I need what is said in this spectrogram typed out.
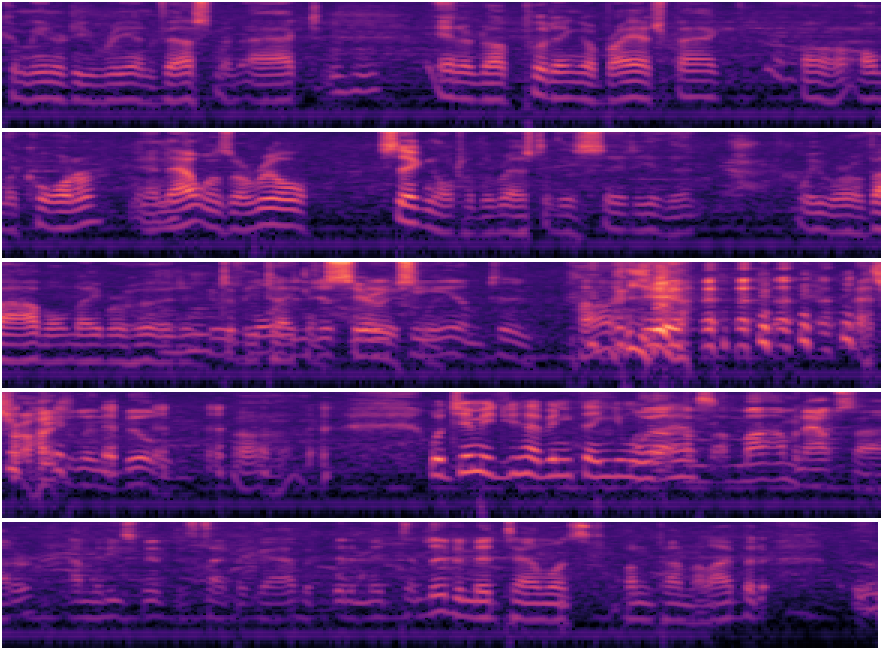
Community Reinvestment Act, Mm-hmm. ended up putting a branch bank uh, on the corner, Mm-hmm. and that was a real signal to the rest of the city that we were a viable neighborhood Mm-hmm. and to be taken seriously. too. Huh? yeah, that's right. People in the building. Well, Jimmy, do you have anything you want Well, to I'm, ask? I'm, I'm an outsider. I'm an East Memphis type of guy, but been in Midtown, lived in Midtown once upon a time in my life. But uh,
